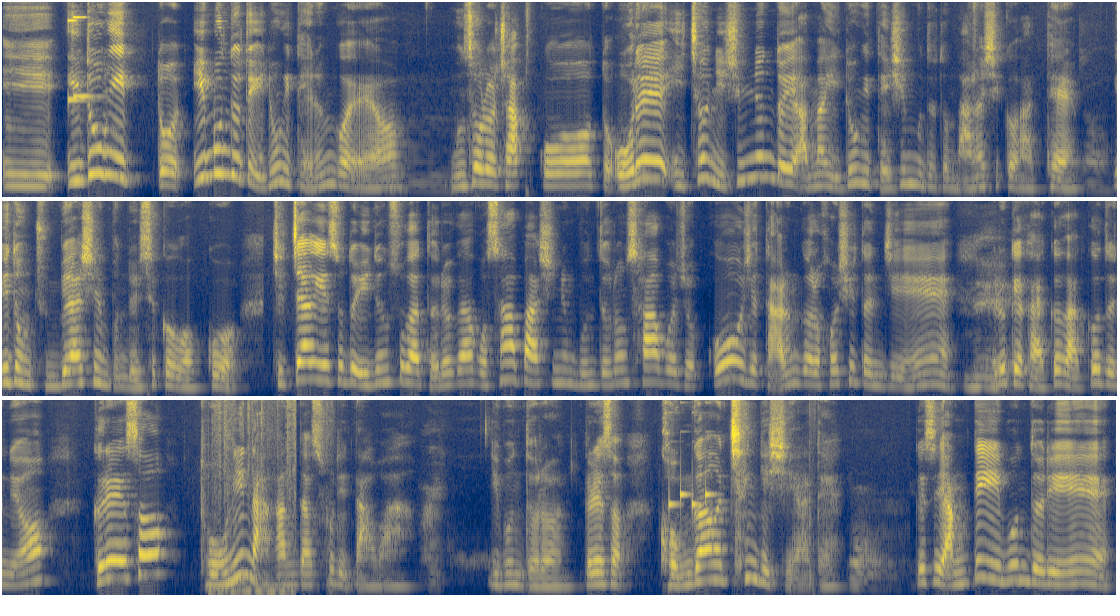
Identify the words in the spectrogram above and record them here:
이 이동이 또 이분들도 이동이 되는 거예요. 음. 문서를 잡고 또 올해 2020년도에 아마 이동이 되신 분들도 많으실 것 같아. 어. 이동 준비하시는 분도 있을 것 같고 직장에서도 이동수가 들어가고 사업하시는 분들은 사업을 접고 이제 다른 걸 하시든지 네. 이렇게 갈 것 같거든요. 그래서 돈이 나간다 소리 나와. 아이고. 이분들은. 그래서 건강을 챙기셔야 돼. 어. 그래서 양띠 이분들이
